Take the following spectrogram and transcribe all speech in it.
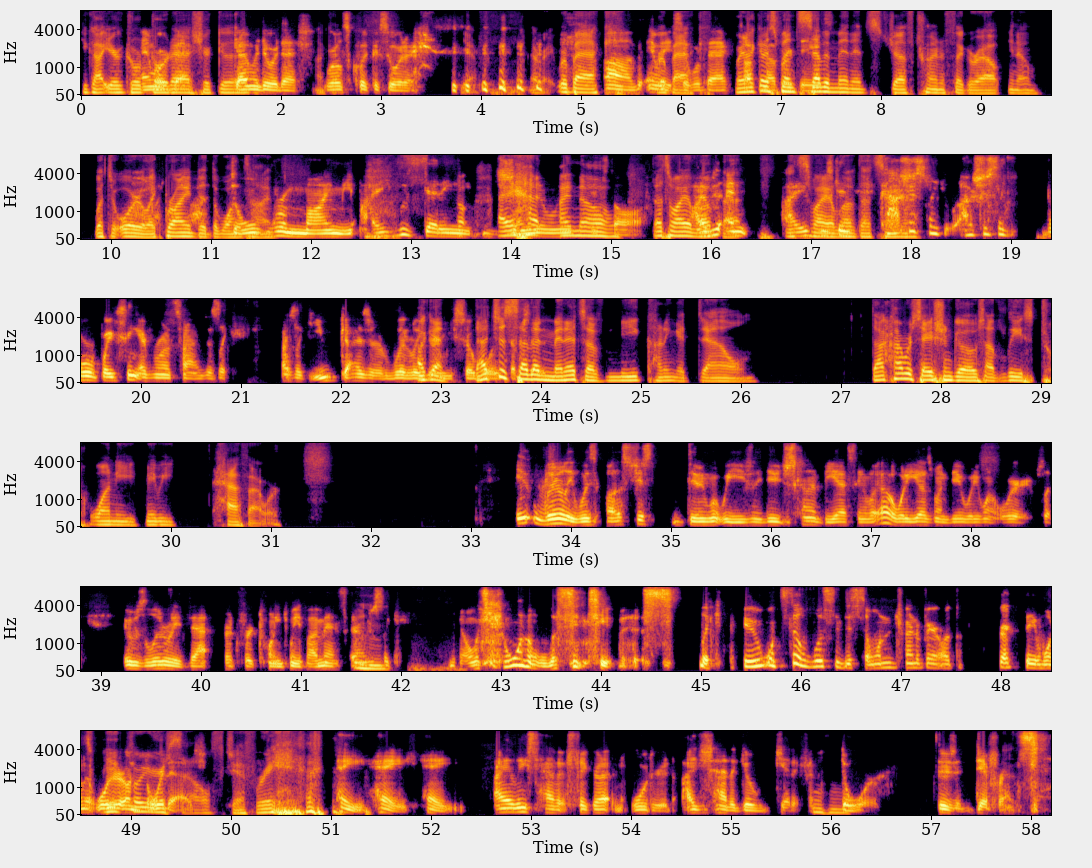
You got your Door- DoorDash. You're good. got my DoorDash. Okay. World's quickest order. Yeah. All right. We're back. Um, anyway, We're so back. we're back. We're not going to spend seven minutes, Jeff, trying to figure out, you know, what to order like Brian did the one time. Don't time. remind me. I was getting No, I had- genuinely I know. pissed off. That's why I I love was, that. and That's I why was I getting- love that so I was just like, I was just like, we're wasting everyone's time. It's like, I was like, you guys are literally Again, so. That's just seven minutes of me cutting it down. That conversation goes at least 20, maybe half hour. It literally was us just doing what we usually do, just kind of BSing, like, oh, what do you guys want to do? What do you want to wear? It was like, it was literally that for, for 20, 25 minutes. And I'm just like, no one's going to want to listen to this. Like, who wants to listen to someone trying to figure out what the frick they want to order on DoorDash? yourself, Jeffrey. Hey, hey, hey, I at least have it figured out and ordered. I just had to go get it from Mhm. the door. There's a difference.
